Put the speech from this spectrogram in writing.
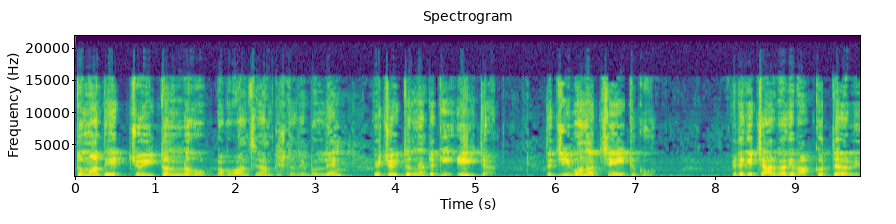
তোমাদের চৈতন্য হোক। ভগবান শ্রীরামকৃষ্ণদেব বললেন, এই চৈতন্যটা কি এইটা? তো জীবন হচ্ছে এইটুকু। এটাকে চার ভাগে ভাগ করতে হবে।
